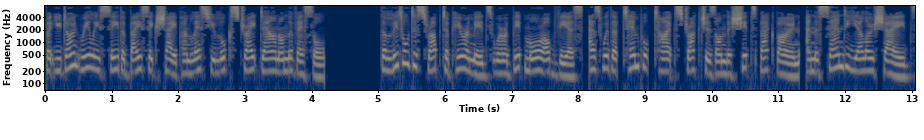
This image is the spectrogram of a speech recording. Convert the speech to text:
but you don't really see the basic shape unless you look straight down on the vessel. The little disruptor pyramids were a bit more obvious, as were the temple-type structures on the ship's backbone, and the sandy yellow shades.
